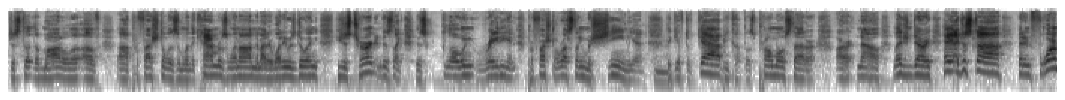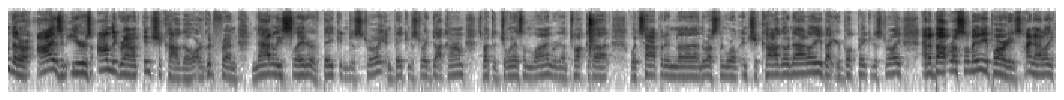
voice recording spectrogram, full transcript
just the, the model of uh, professionalism. When the cameras went on, no matter what he was doing, he just turned into this like this glowing, radiant professional wrestling machine. He had the gift of gab. He cut those promos that are are now legendary. Hey, I just uh, been informed that our eyes and ears on the ground in Chicago, our good friend Natalie Slater of Bake and Destroy and BakeAndDestroy.com is about to join us online. We're going to talk about what's happening uh, in the wrestling world in Chicago, Natalie, about your book Bake and Destroy, and about WrestleMania parties. Hi, Natalie.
